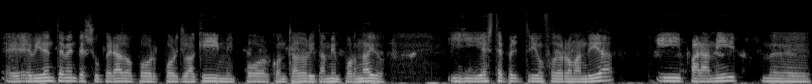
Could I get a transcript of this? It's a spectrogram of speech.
eh, evidentemente superado por, por Joaquín, por Contador y también por Nairo. Y este triunfo de Romandía. Y para mí, eh,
